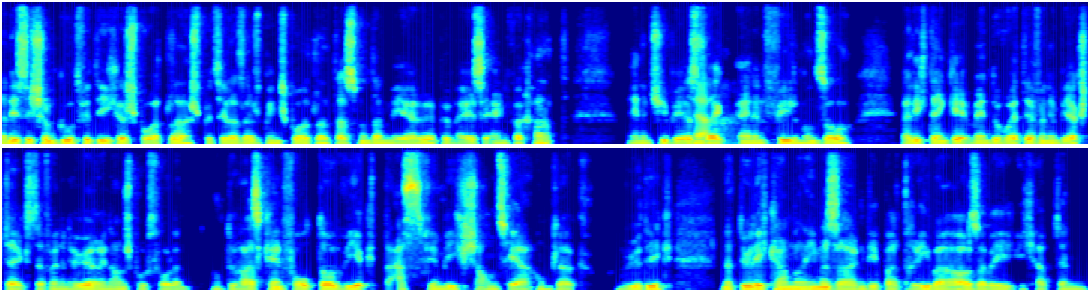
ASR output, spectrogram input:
dann ist es schon gut für dich als Sportler, speziell als Alpinsportler, dass man da mehrere Beweise einfach hat. Einen GPS-Track, ja. einen Film und so. Weil ich denke, wenn du heute auf einen Berg steigst, auf einen höheren, anspruchsvollen, und du hast kein Foto, wirkt das für mich schon sehr unglaubwürdig. Natürlich kann man immer sagen, die Batterie war aus, aber ich, ich habe den,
